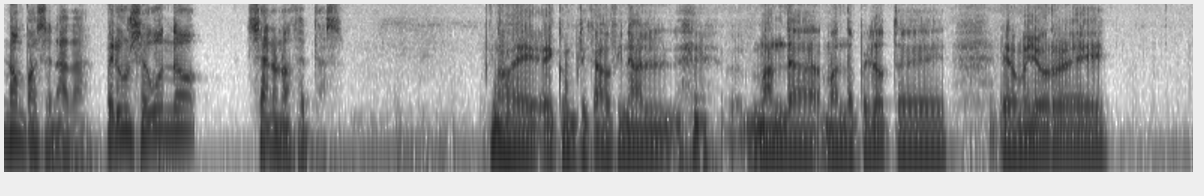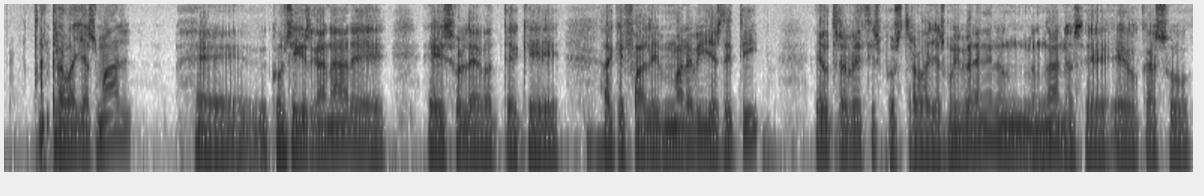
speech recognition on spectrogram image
non pase nada pero un segundo xa non o aceptas. No, é, é complicado, ao final manda manda pelota e, e o mellor é, traballas mal eh, consigues ganar e, e iso levate a que, a que falen maravillas de ti e outras veces pois traballas moi ben e non, non ganas. É, é o caso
